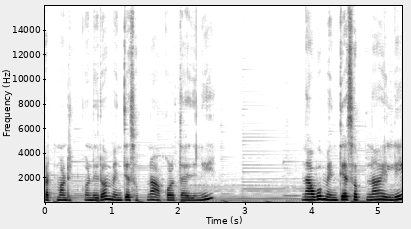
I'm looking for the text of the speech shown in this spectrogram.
ಕಟ್ ಮಾಡಿಟ್ಕೊಂಡಿರೋ ಮೆಂತ್ಯ ಸೊಪ್ಪನ್ನ ಹಾಕ್ಕೊಳ್ತಾ ಇದ್ದೀನಿ. ನಾವು ಮೆಂತ್ಯ ಸೊಪ್ಪನ್ನ ಇಲ್ಲಿ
